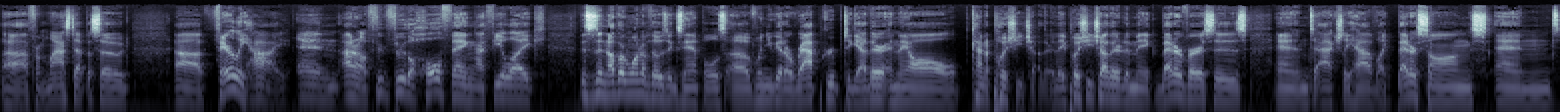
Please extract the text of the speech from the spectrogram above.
uh, from last episode uh, fairly high. And I don't know, through, through the whole thing, I feel like this is another one of those examples of when you get a rap group together and they all kind of push each other. They push each other to make better verses and to actually have like better songs. And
